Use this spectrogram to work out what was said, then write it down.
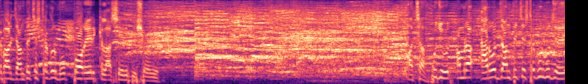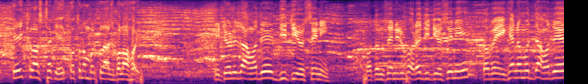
এবার জানতে চেষ্টা করব পরের ক্লাসের বিষয়ে। আচ্ছা হুজুর, আমরা আরও জানতে চেষ্টা করব যে এই ক্লাসটাকে কত নম্বর ক্লাস বলা হয়? এটা হলো যে আমাদের দ্বিতীয় শ্রেণি। প্রথম শ্রেণির পরে দ্বিতীয় শ্রেণি। তবে এখানের মধ্যে আমাদের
